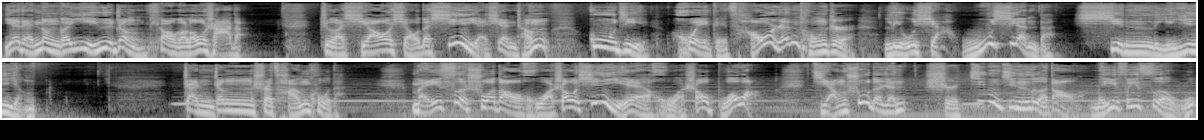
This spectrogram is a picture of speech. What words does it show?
也得弄个抑郁症，跳个楼啥的。这小小的新野县城，估计会给曹仁同志留下无限的心理阴影。战争是残酷的。每次说到火烧新野、火烧博望，讲述的人是津津乐道、眉飞色舞。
